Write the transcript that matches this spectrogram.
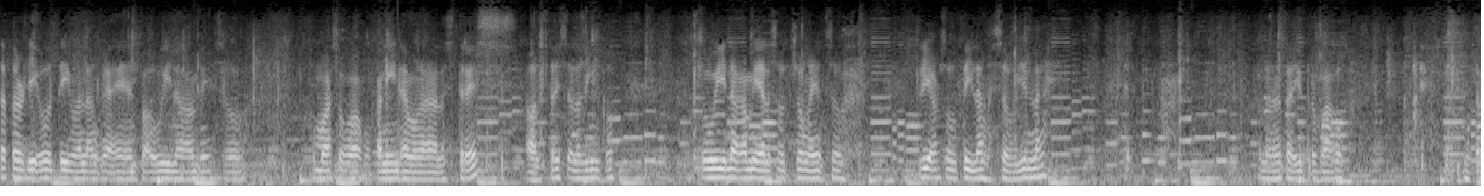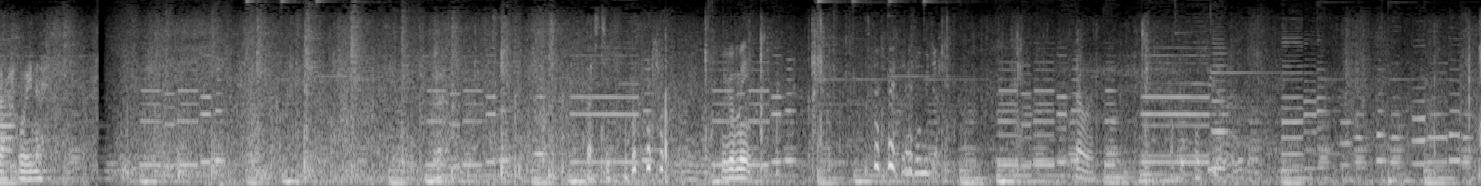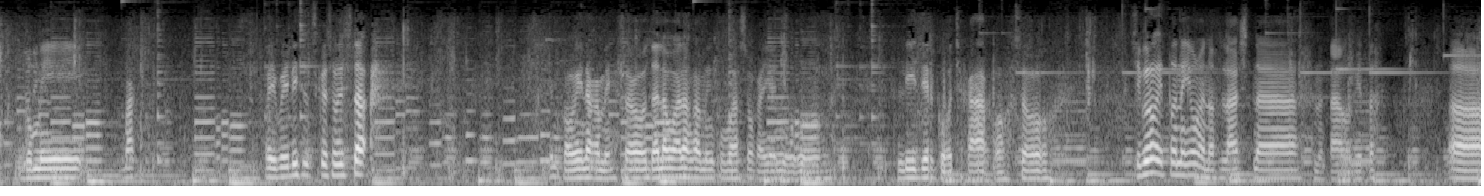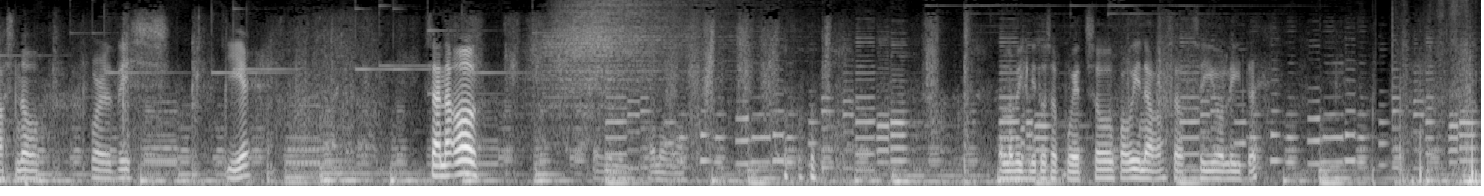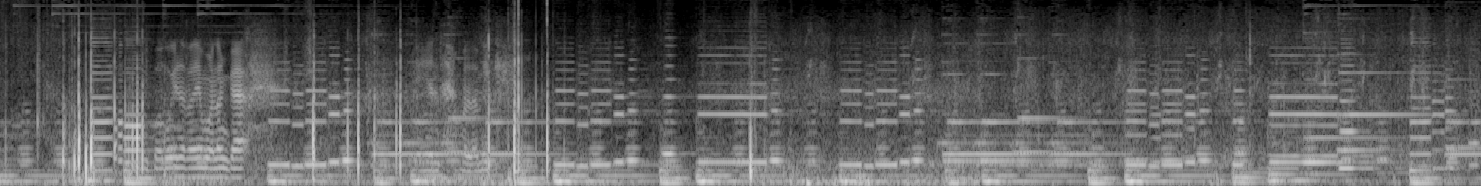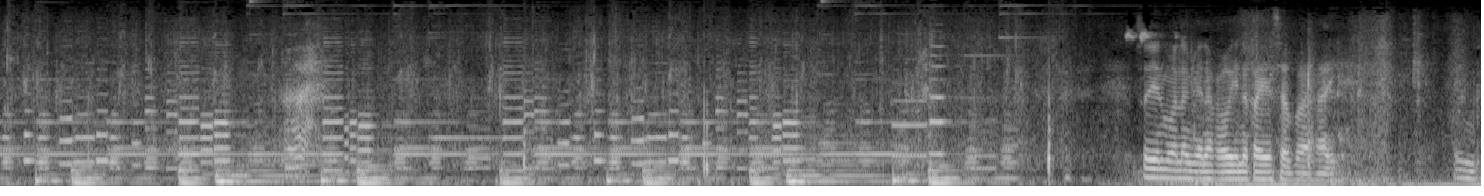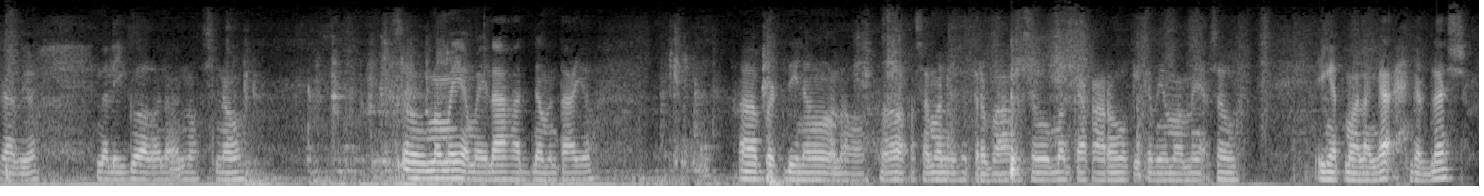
Saturday OT malangga and pauwi na kami. So, pumasok ako kanina mga alas 3. Oh, alas 3, alas 5. Uwi na kami alas 8 ngayon. So, 3 hours OT lang. So, yun lang. Wala na tayong trabaho. Tara, uwi na. Plastic. Gumi. Tahu. Gumi back. Bye bye lisod ka solista. Yun, pauwi na kami. So, dalawa lang kami pumasok. Ayan yung leader ko tsaka ako. So, siguro ito na yung ano, last na, ano tawag ito? Uh, snow for this year. Sana all. Ano? Malamig dito sa puwet. So, pauwi na ako. So, see you later. Malangga. And malamig. Ah. So yun mo lang nakauwi na tayo sa bahay. Ayun, grabe oh. Naligo ako na ano, snow. So mamaya may lakad naman tayo. Ah, birthday ng ano ko, uh, kasama ko sa trabaho. So magkakaraoke kami mamaya. So ingat mo lang God bless.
